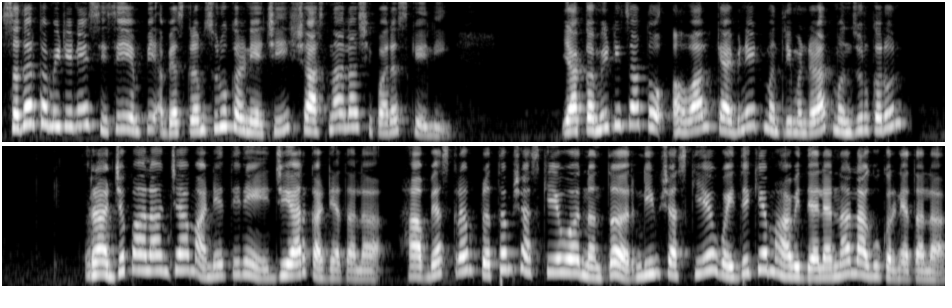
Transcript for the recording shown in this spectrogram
सदर कमिटीने सी सी एम पी अभ्यासक्रम सुरू करण्याची शासनाला शिफारस केली. या कमिटीचा तो अहवाल कॅबिनेट मंत्रिमंडळात मंजूर करून राज्यपालांच्या मान्यतेने जी आर काढण्यात आला. हा अभ्यासक्रम प्रथम शासकीय व नंतर निमशासकीय वैद्यकीय महाविद्यालयांना लागू करण्यात आला.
